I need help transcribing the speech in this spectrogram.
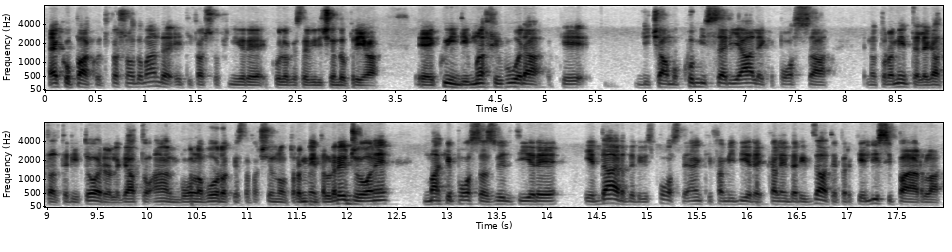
Ecco Paco, ti faccio una domanda e ti faccio finire quello che stavi dicendo prima. Eh, quindi una figura che diciamo commissariale che possa naturalmente legata al territorio, legato al buon lavoro che sta facendo naturalmente la regione, ma che possa sveltire e dare delle risposte anche, fammi dire, calendarizzate, perché lì si parla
